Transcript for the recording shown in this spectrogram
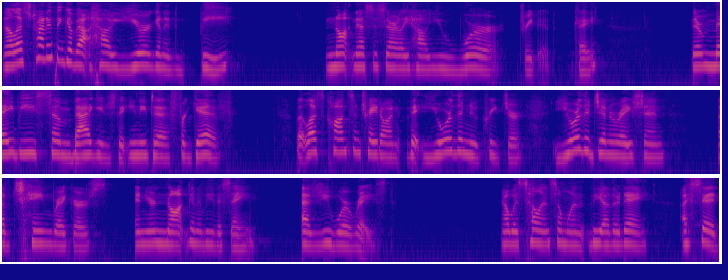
Now, let's try to think about how you're going to be, not necessarily how you were treated, okay? There may be some baggage that you need to forgive. But let's concentrate on that you're the new creature. You're the generation of chain breakers, and you're not going to be the same as you were raised. I was telling someone the other day, I said,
